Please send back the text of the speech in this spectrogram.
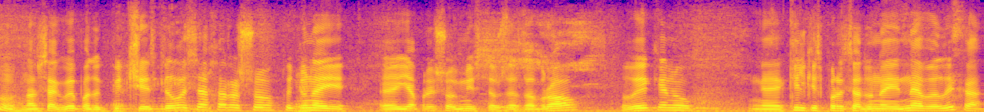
ну, на всяк випадок підчистилося хорошо. Хоч у неї е, я прийшов місце вже забрав, викинув. Е, Кількість поросят у неї невелика,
